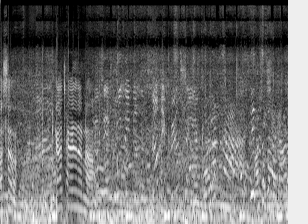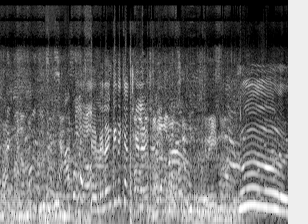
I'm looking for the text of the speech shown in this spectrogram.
असं? कॅच काय त्यांना हे बेलन किती कॅच केले? गुड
